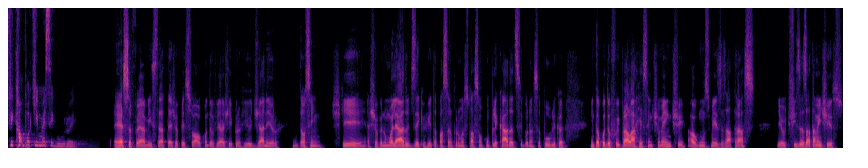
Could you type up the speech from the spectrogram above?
ficar um pouquinho mais seguro aí. Essa foi a minha estratégia pessoal quando eu viajei para o Rio de Janeiro. Então, assim, acho que é chovendo molhado dizer que o Rio está passando por uma situação complicada de segurança pública. Então, quando eu fui para lá recentemente, alguns meses atrás, Eu fiz exatamente isso.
